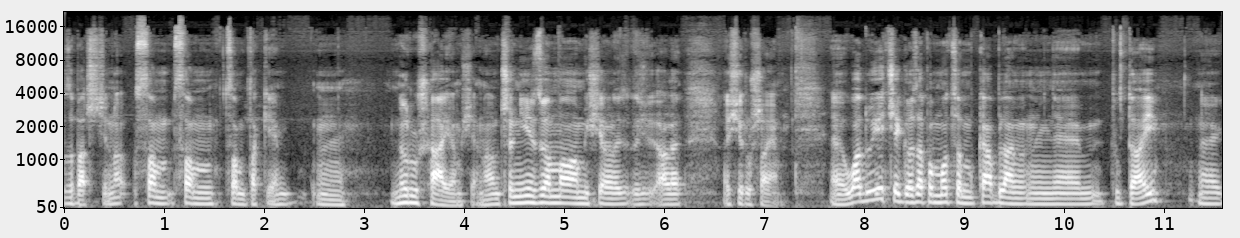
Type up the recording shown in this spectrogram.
zobaczcie, no, są, są, są takie, mm, no ruszają się, no, czy nie złamało mi się, ale, ale, ale się ruszają. E, Ładujecie go za pomocą kabla mm, tutaj, e,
